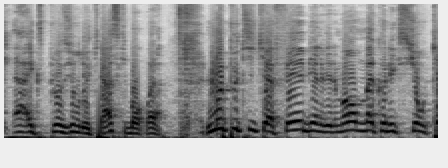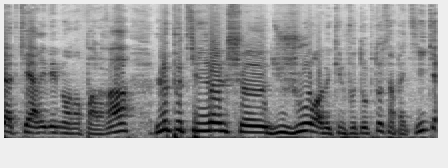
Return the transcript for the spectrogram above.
explosion de casque. Bon, voilà. Le petit café, bien évidemment, ma collection 4 qui est arrivée, mais on en parlera. Le petit lunch euh, du jour avec une photo plutôt sympathique.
